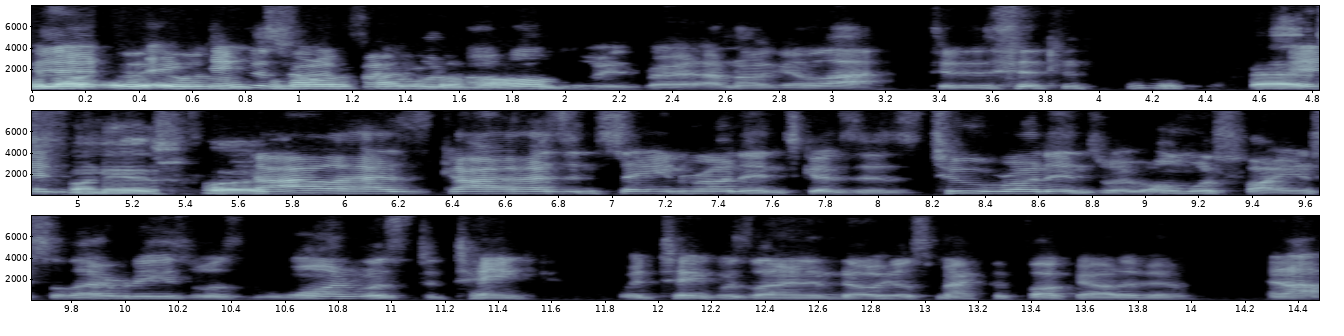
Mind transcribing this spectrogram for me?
yeah, Cano- it, it was Tank when was Canelo was fighting one of Bivol. homeboys, bro. I'm not gonna lie. To this, that's And- funny as fuck. Kyle has Kyle has insane run-ins because his two run-ins with almost fighting celebrities was one was to Tank when Tank was letting him know he'll smack the fuck out of him, and I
